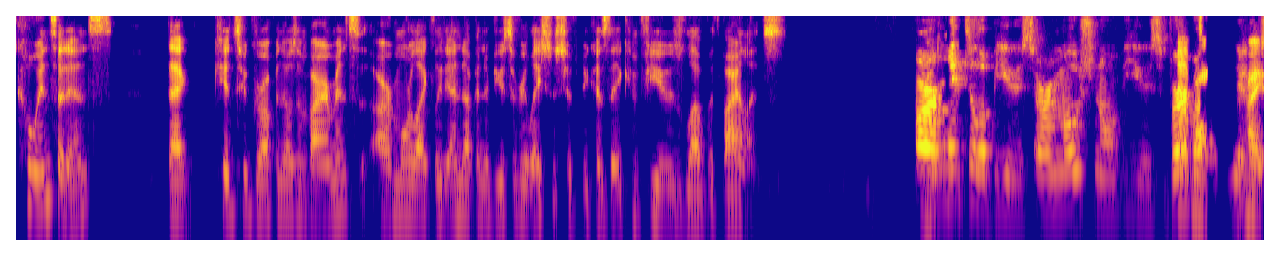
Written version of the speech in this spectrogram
coincidence that kids who grow up in those environments are more likely to end up in abusive relationships because they confuse love with violence or right. mental abuse or emotional abuse verbal abuse. right.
